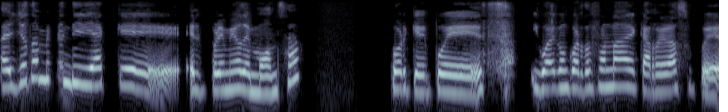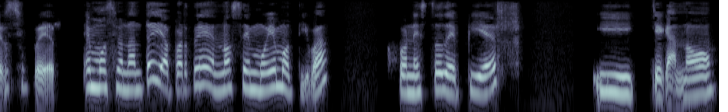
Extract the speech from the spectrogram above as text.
Eh, Yo también diría que el premio de Monza, porque pues igual concuerdo, fue una carrera súper, súper emocionante y aparte, no sé, muy emotiva con esto de Pierre y que ganó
